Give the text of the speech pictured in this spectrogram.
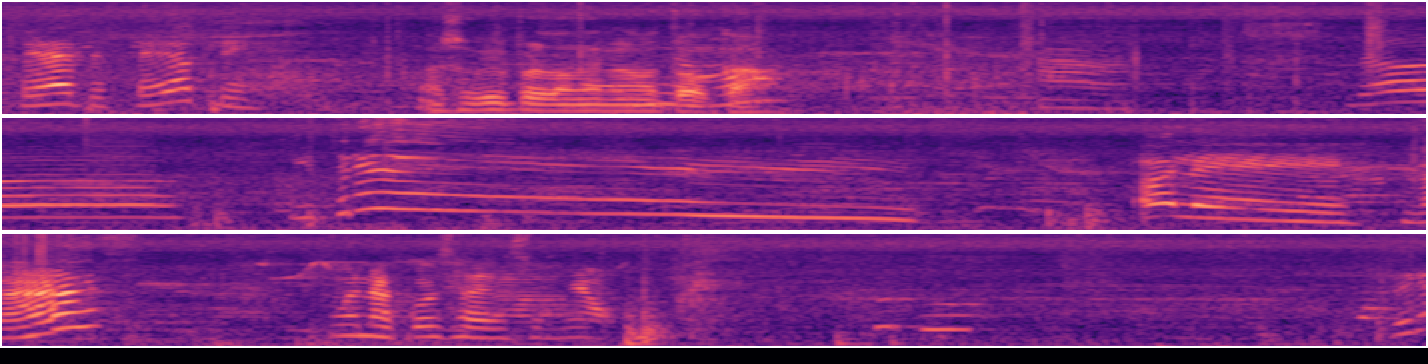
Espérate, espérate. Va a subir por donde Ahí no, toca. Ah. Dos y tres. ¡Ole! ¿Más? Buena cosa de soñado. ¡Tres!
